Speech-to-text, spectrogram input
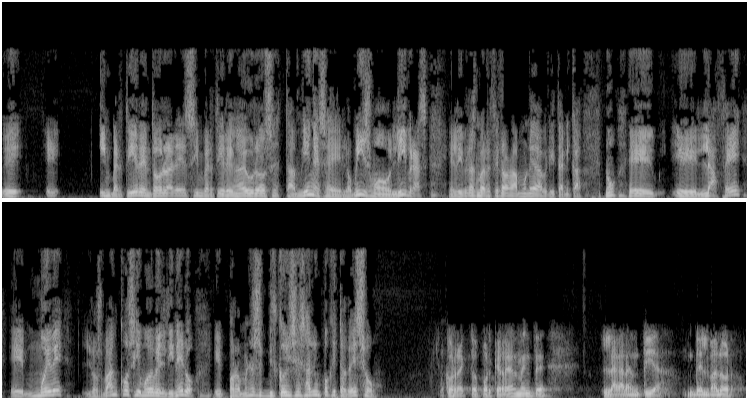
eh, invertir en dólares, invertir en euros, también es eh, lo mismo, libras, en libras me refiero a la moneda británica, ¿no? Eh, eh, la fe mueve los bancos y mueve el dinero, y por lo menos Bitcoin se sale un poquito de eso. Correcto, porque realmente la garantía del valor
